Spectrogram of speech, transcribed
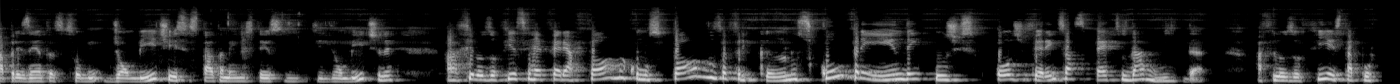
apresenta sobre John Beach, isso está também nos textos de John Beach, né? A filosofia se refere à forma como os povos africanos compreendem os os diferentes aspectos da vida. A filosofia está por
